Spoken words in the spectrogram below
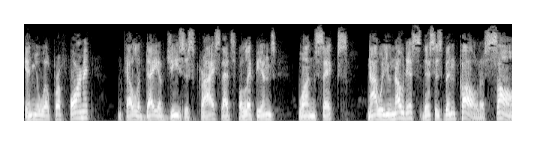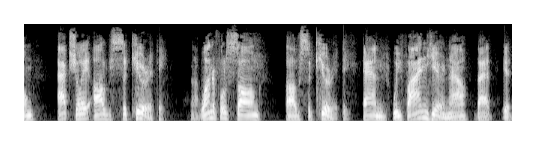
in you will perform it until the day of Jesus Christ. That's Philippians 1 6. Now, will you notice this has been called a song actually of security? A wonderful song of security. And we find here now that it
